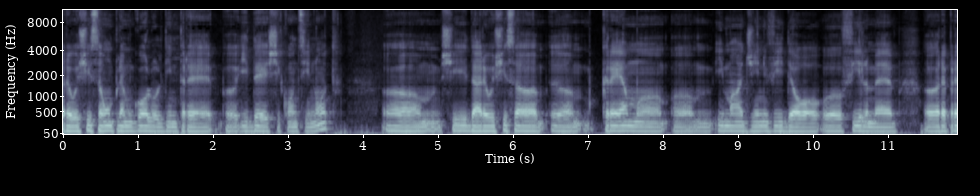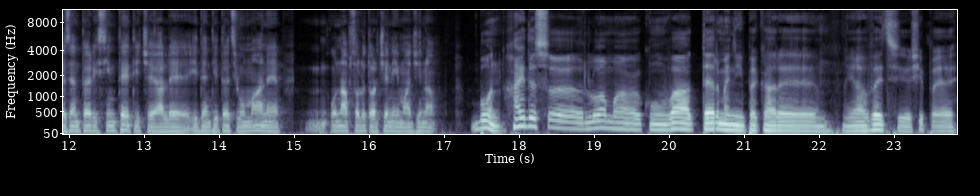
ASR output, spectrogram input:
reuși să umplem golul dintre idee și conținut um, și de a reuși să creăm imagini, video, filme, Uh, reprezentării sintetice ale identității umane, un absolut orice ne imaginăm. Bun, haideți să luăm uh, cumva termenii pe care îi aveți și pe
